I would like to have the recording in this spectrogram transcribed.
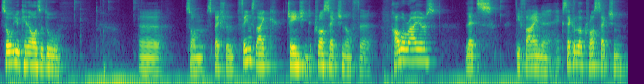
so you can also do uh, some special things like changing the cross section of the power wires. Let's define a hexagonal cross section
